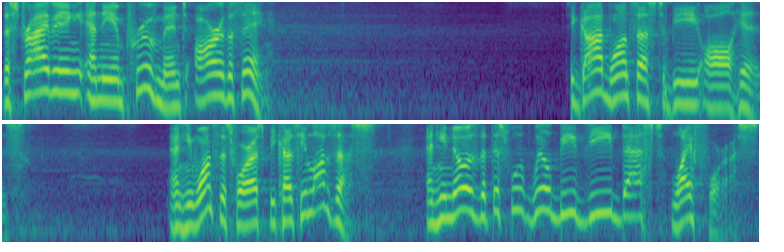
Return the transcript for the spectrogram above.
The striving and the improvement are the thing. See, God wants us to be all His. And He wants this for us because He loves us. And He knows that this will, will be the best life for us.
